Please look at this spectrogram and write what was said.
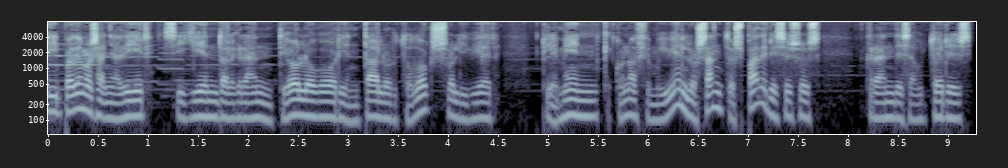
Y podemos añadir, siguiendo al gran teólogo oriental ortodoxo Olivier Clement, que conoce muy bien los santos padres, esos grandes autores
